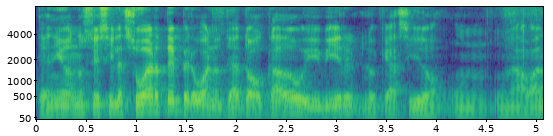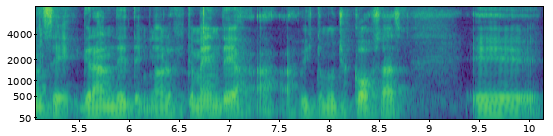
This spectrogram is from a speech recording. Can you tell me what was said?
tenido, no sé si la suerte, pero bueno, te ha tocado vivir lo que ha sido un, un avance grande tecnológicamente, has, has visto muchas cosas, eh,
